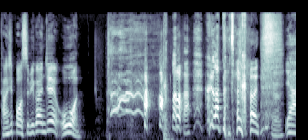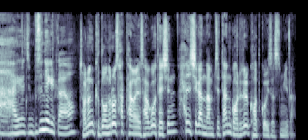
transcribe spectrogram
당시 버스비가 이제 5원. 큰일 났다. 큰일 났다, 잠깐. 네. 야, 이거 지금 무슨 얘기일까요? 저는 그 돈으로 사탕을 사고 대신 1시간 남짓한 거리를 걷고 있었습니다.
